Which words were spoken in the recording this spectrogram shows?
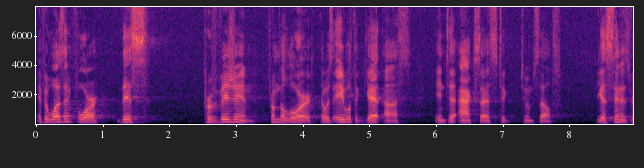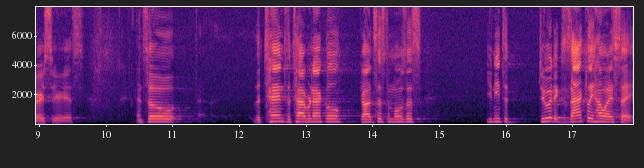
if it wasn't for this provision from the Lord that was able to get us into access to, to himself. Because sin is very serious. And so the tent, the tabernacle, God says to Moses, you need to do it exactly how I say.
